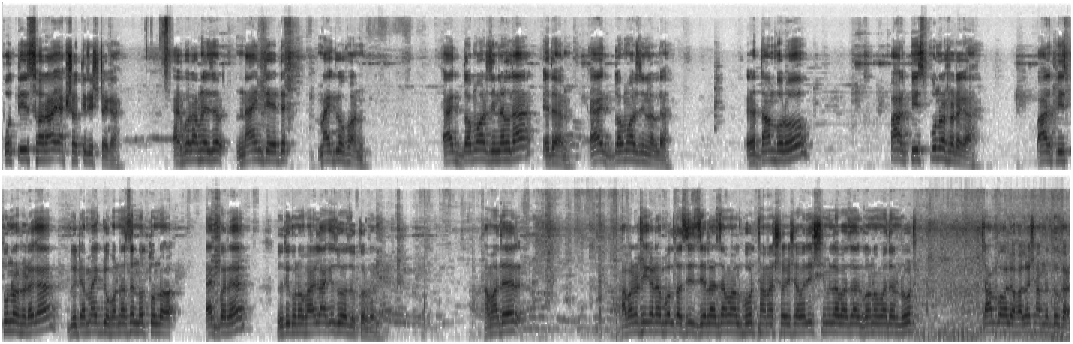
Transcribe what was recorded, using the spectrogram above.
প্রতি ছড়া একশো তিরিশ টাকা। এরপর আপনি যে নাইনটি এইট মাইক্রোফোন একদম অরিজিনালটা এ দেখেন, একদম অরিজিনালটা এটার দাম পড়ো পার পিস পনেরোশো টাকা। পার পিস পনেরোশো টাকা। দুইটা মাইক্রোফোন আছে, নতুন একবারে। যদি কোনো ভাই লাগে, যোগাযোগ করবেন। আমাদের আবারও ঠিকানা বলতেছি, জেলা জামালপুর থানা সরিষাবাড়ি, শিমলা বাজার গণময়দান রোড, চাম্পাওয়ালি হলের সামনে দোকান।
